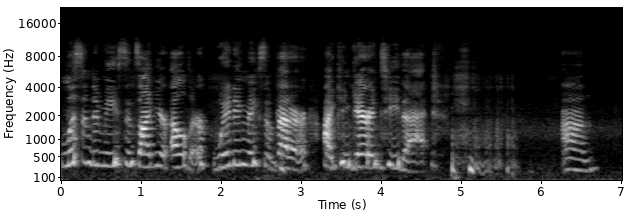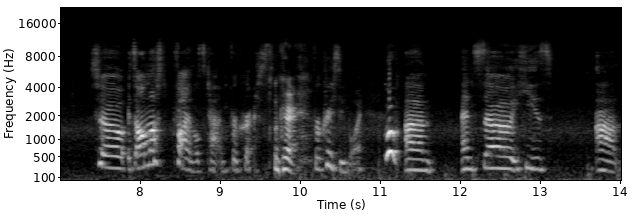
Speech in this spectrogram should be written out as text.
listen to me since I'm your elder. Waiting makes it better. I can guarantee that. um, so it's almost finals time for Kris Okay. for Chrissy boy. Woo! Um, and so he's um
